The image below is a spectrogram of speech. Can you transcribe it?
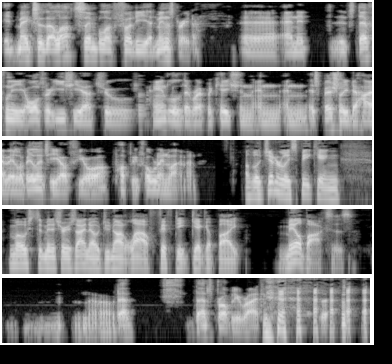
it makes it a lot simpler for the administrator. Uh, and it, it's definitely also easier to handle the replication and, and especially the high availability of your public folder environment. Although generally speaking, most administrators I know do not allow 50 gigabyte mailboxes. No, that, that's probably right.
